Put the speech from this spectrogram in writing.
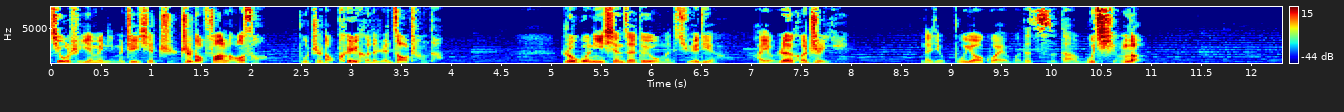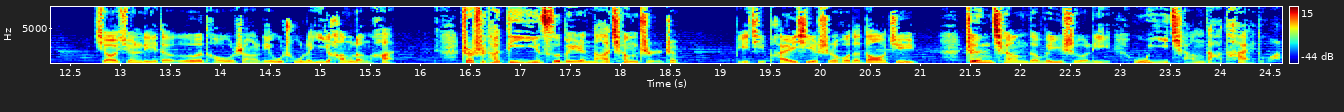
就是因为你们这些只知道发牢骚、不知道配合的人造成的。如果你现在对我们的决定还有任何质疑，那就不要怪我的子弹无情了。肖勋礼的额头上流出了一行冷汗，这是他第一次被人拿枪指着。比起拍戏时候的道具，真枪的威慑力无疑强大太多了。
